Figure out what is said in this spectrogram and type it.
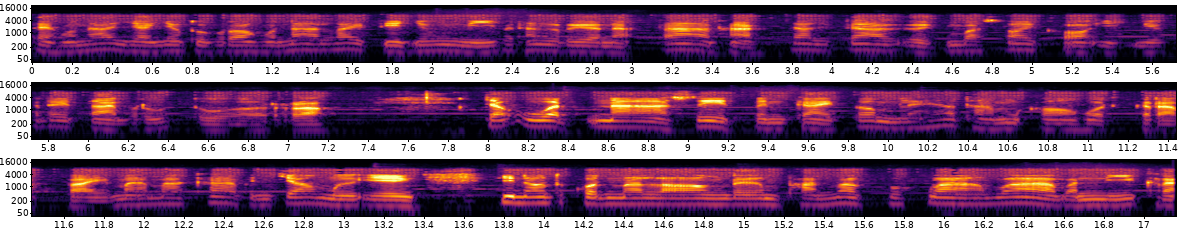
แต่หัวหน้าใหญ่ยังถูกรองหัวหน้าไล่ตียังหนีไปทั้งเรือน่ะถ้าหากเจ้าจะกล้าเอ่ยคำว่าสร้อยคออีกเดียวก็ได้ตายรู้ตัวหรอกจ้าอวดหน้าซีดเป็นไก่ต้มแล้วทำคอหดกลับไปมามาข้าเป็นเจ้ามือเองพี่น้องทุกคนมาลองเดิมพันว่าพวกว่าว่าวันนี้ใคร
